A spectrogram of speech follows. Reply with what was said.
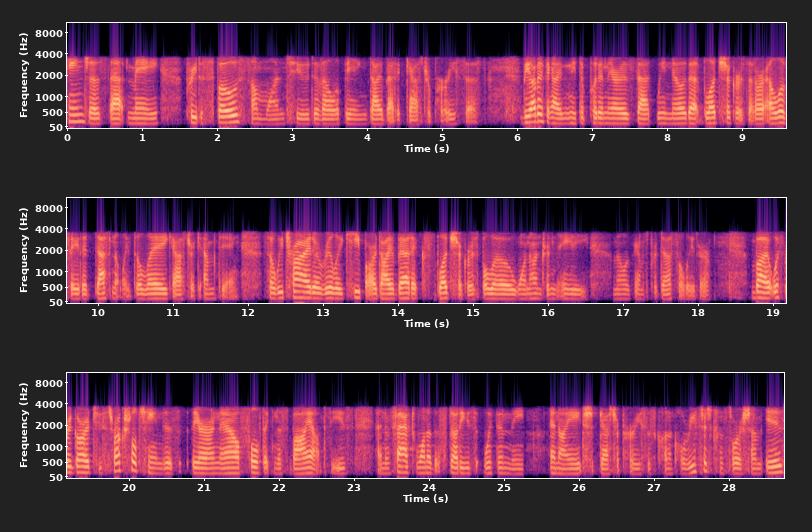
changes that may predispose someone to developing diabetic gastroparesis. The other thing I need to put in there is that we know that blood sugars that are elevated definitely delay gastric emptying. So we try to really keep our diabetics' blood sugars below 180 milligrams per deciliter. But with regard to structural changes, there are now full thickness biopsies. And in fact, one of the studies within the NIH Gastroparesis Clinical Research Consortium is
